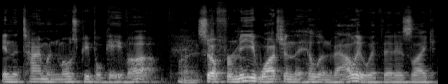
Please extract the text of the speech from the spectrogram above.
in the time when most people gave up. Right. So for me, watching the Hill and Valley with it is like,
